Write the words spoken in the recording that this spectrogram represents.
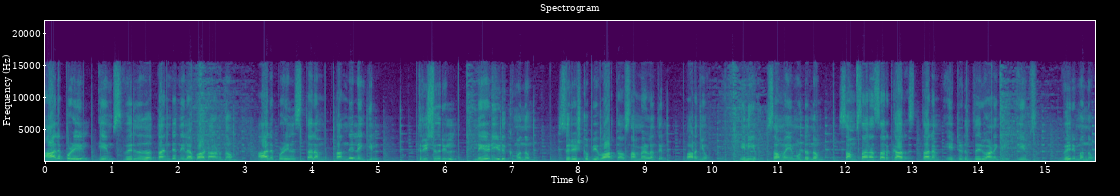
ആലപ്പുഴയിൽ എയിംസ് വരുന്നത് തന്റെ നിലപാടാണെന്നും ആലപ്പുഴയിൽ സ്ഥലം തന്നില്ലെങ്കിൽ തൃശൂരിൽ നേടിയെടുക്കുമെന്നും സുരേഷ് ഗോപി വാർത്താ സമ്മേളനത്തിൽ പറഞ്ഞു. ഇനിയും സമയമുണ്ടെന്നും സംസ്ഥാന സർക്കാർ സ്ഥലം ഏറ്റെടുത്ത് തരുവാണെങ്കിൽ എയിംസ് വരുമെന്നും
